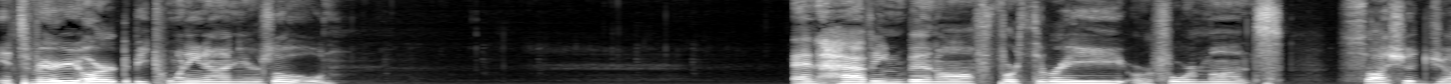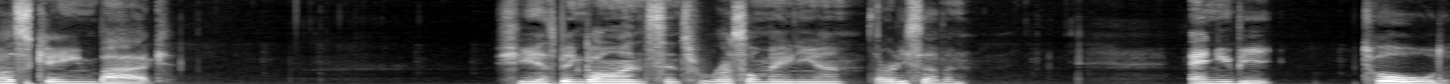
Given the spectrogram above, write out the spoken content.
it's very hard to be 29 years old and having been off for three or four months. Sasha just came back. She has been gone since WrestleMania 37 and you be told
